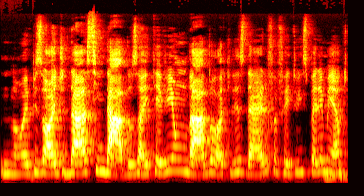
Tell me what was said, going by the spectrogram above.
no episódio dá assim dados. Aí teve um dado lá que eles deram, foi feito um experimento.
